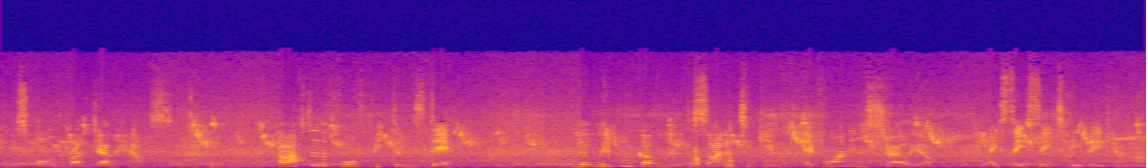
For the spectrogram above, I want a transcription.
in this old rundown house. After the fourth victim's death, the Liberal government decided to give everyone in Australia a CCTV camera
